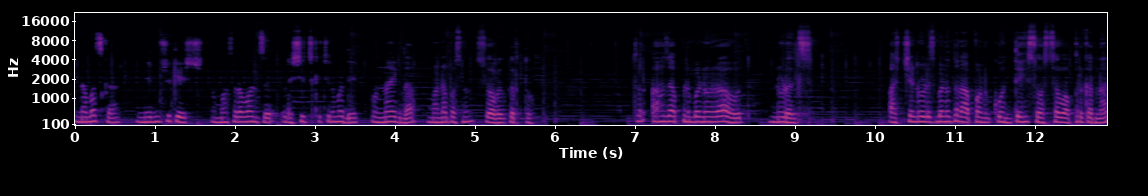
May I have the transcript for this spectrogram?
नमस्कार मी ऋषिकेश आम्हा सर्वांचं ऋषीज किचनमध्ये पुन्हा एकदा मनापासून स्वागत करतो. तर आज आपण बनवणार आहोत नूडल्स आजचे नूडल्स बनवताना आपण कोणत्याही सॉसचा वापर करणार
